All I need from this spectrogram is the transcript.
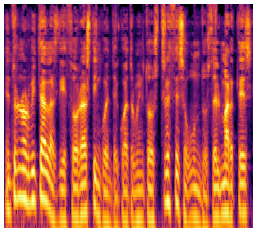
entró en órbita a las 10 horas 54 minutos 13 segundos del martes,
